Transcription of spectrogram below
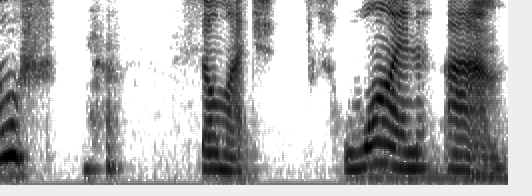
whew, so much. One, um,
